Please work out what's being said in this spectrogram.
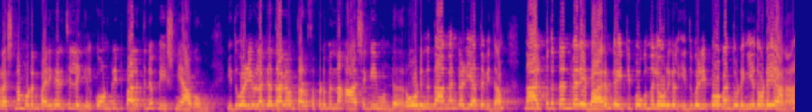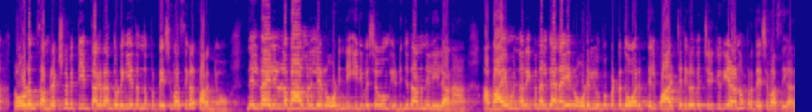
പ്രശ്നം ഉടൻ പരിഹരിച്ചില്ലെങ്കിൽ കോൺക്രീറ്റ് പാലത്തിന് ഭീഷണിയാകും. ഇതുവഴിയുള്ള ഗതാഗതം തടസ്സപ്പെടുമെന്ന ആശങ്കയുമുണ്ട്. റോഡിന് താങ്ങാൻ കഴിയാത്ത വിധം നാൽപ്പത് ടൺ വരെ ഭാരം കയറ്റി പോകുന്ന ലോറികൾ ഇതുവഴി പോകാൻ തുടങ്ങിയതോടെയാണ് റോഡും സംരക്ഷണ ഭിത്തിയും തകരാൻ തുടങ്ങിയതെന്ന് പ്രദേശവാസികൾ പറഞ്ഞു. നെൽവയലിലുള്ള ഭാഗങ്ങളിലെ റോഡിന്റെ ഇരുവശവും ഇടിഞ്ഞതാണ് നിലയിലാണ്. അപായ മുന്നറിയിപ്പ് നൽകാനായി റോഡിൽ രൂപപ്പെട്ട ദൂരത്തിൽ പാഴ്ചെടികൾ വെച്ചിരിക്കുകയാണ് പ്രദേശവാസികൾ.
